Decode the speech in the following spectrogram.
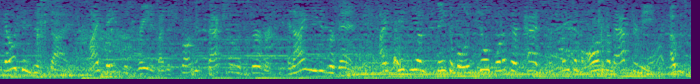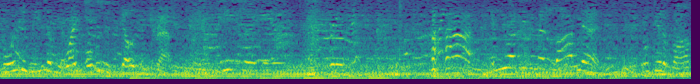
skeletons inside. My base was raided by the strongest faction on the server, and I needed revenge. I did the unthinkable and killed one of their pets, which made them all come after me. I was going to lead them right over the skeleton trap. Haha! and you haven't even met Bob yet. Go get him, Bob.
